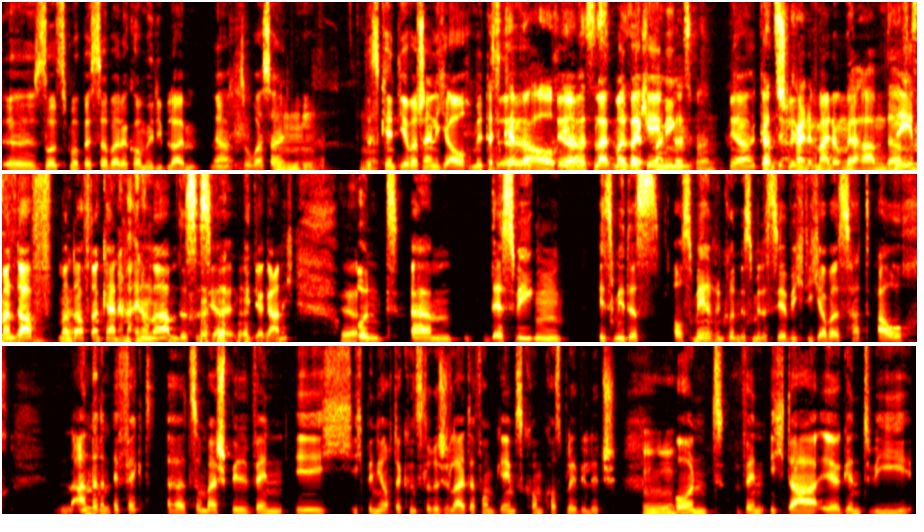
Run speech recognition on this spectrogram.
äh, sollst mal besser bei der Comedy bleiben. Ja, sowas halt. Mhm. Das ja. kennt ihr wahrscheinlich auch mit. Das kennen wir auch, äh, ja. Das bleibt mal bei Gaming. Spannend, ja, ganz schlimm. keine Meinung mehr haben darf. Nee, man darf, man ja. darf dann keine Meinung haben. Das ist ja, geht ja gar nicht. Ja. Und ähm, deswegen ist mir das aus mehreren Gründen ist mir das sehr wichtig, aber es hat auch einen anderen Effekt, äh, zum Beispiel, wenn ich, ich bin ja auch der künstlerische Leiter vom Gamescom Cosplay Village. Mhm. Und wenn ich da irgendwie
